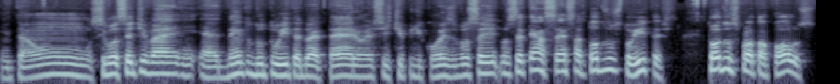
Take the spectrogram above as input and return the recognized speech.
Então, se você tiver é, dentro do Twitter do Ethereum, esse tipo de coisa, você, você tem acesso a todos os Twitters, todos os protocolos,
